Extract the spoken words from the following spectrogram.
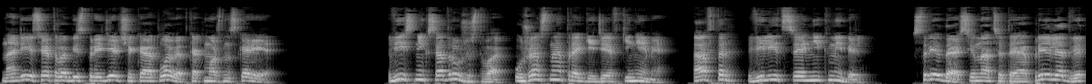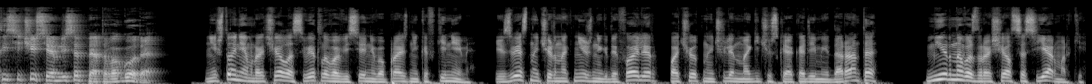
Надеюсь, этого беспредельщика отловят как можно скорее. Вестник Содружества. Ужасная трагедия в Кинеме. Автор Велиция Никмибель. Среда, 17 апреля 2075 года. Ничто не омрачало светлого весеннего праздника в Кинеме. Известный чернокнижник Дефайлер, почетный член магической академии Даранта, мирно возвращался с ярмарки.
